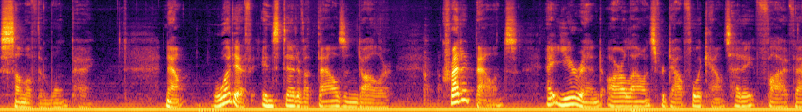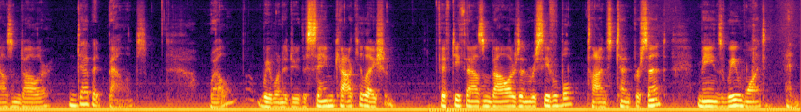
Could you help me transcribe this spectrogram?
some of them won't pay. Now, what if instead of a $1,000 credit balance, at year end, our allowance for doubtful accounts had a $5,000 debit balance? Well, we want to do the same calculation. $50,000 in receivable times 10% means we want an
